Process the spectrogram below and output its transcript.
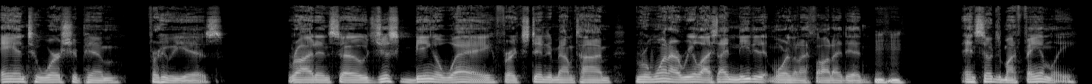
And to worship him for who he is. Right. And so just being away for extended amount of time, number one, I realized I needed it more than I thought I did. Mm-hmm. And so did my family.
